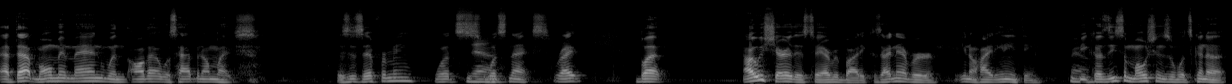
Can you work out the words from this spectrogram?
at that moment, man, when all that was happening, I'm like, is this it for me? What's yeah. what's next, right? But I always share this to everybody because I never, you know, hide anything yeah. because these emotions are what's gonna,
